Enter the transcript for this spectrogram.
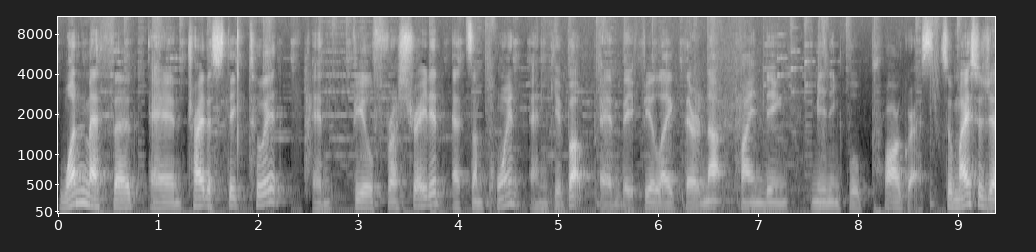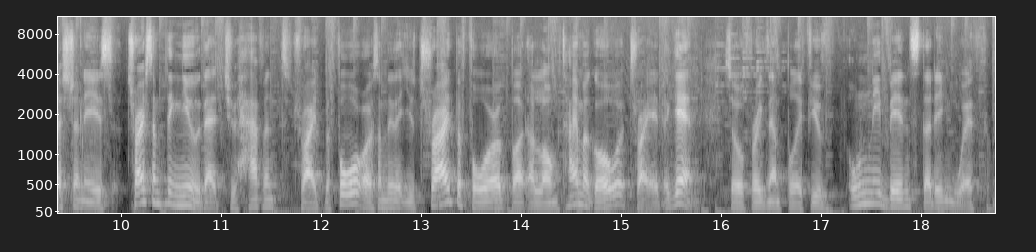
one method and try to stick to it and feel frustrated at some point and give up and they feel like they're not finding meaningful progress. So my suggestion is try something new that you haven't tried before or something that you tried before but a long time ago, try it again. So for example, if you've only been studying with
